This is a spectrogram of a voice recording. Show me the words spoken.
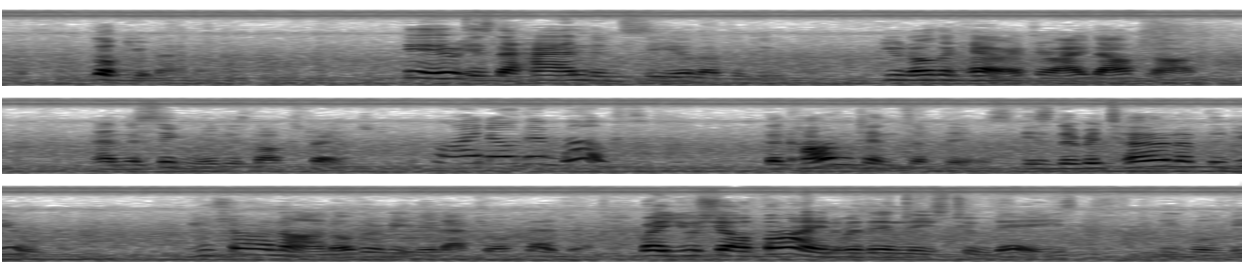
Look you, madam. Here is the hand and seal of the duke. You know the character, I doubt not, and the signet is not strange. Well, I know them both. The contents of this is the return of the Duke. You shall anon overread it at your pleasure, where you shall find within these two days he will be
